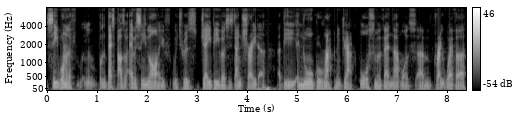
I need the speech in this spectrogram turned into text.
see one of the one of the best battles I've ever seen live, which was JB versus Dank Schrader at the inaugural Rapping It Jack. Awesome event that was. Um, great weather,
